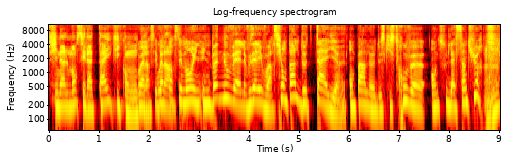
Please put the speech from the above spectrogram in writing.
finalement, c'est la taille qui compte. Voilà, c'est pas forcément une, une bonne nouvelle. Vous allez voir. Si on parle de taille, on parle de ce qui se trouve euh, en dessous de la ceinture. Mhm.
